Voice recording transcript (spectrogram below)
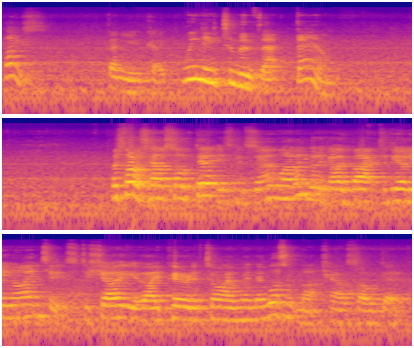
place than the UK. We need to move that down. As far as household debt is concerned, well, I've only got to go back to the early 90s to show you a period of time when there wasn't much household debt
